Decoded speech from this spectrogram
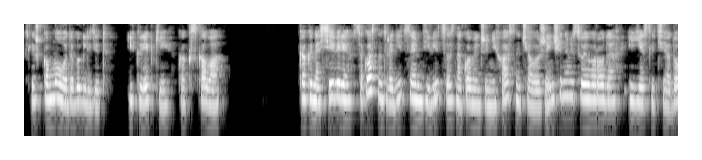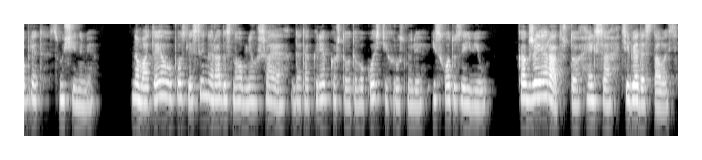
слишком молодо выглядит и крепкий, как скала. Как и на севере, согласно традициям, девица знакомит жениха сначала с женщинами своего рода и, если те одобрят, с мужчинами. Но Матео после сына радостно обнял Шая, да так крепко, что у того кости хрустнули, и сходу заявил. «Как же я рад, что, Эльса, тебе досталось.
